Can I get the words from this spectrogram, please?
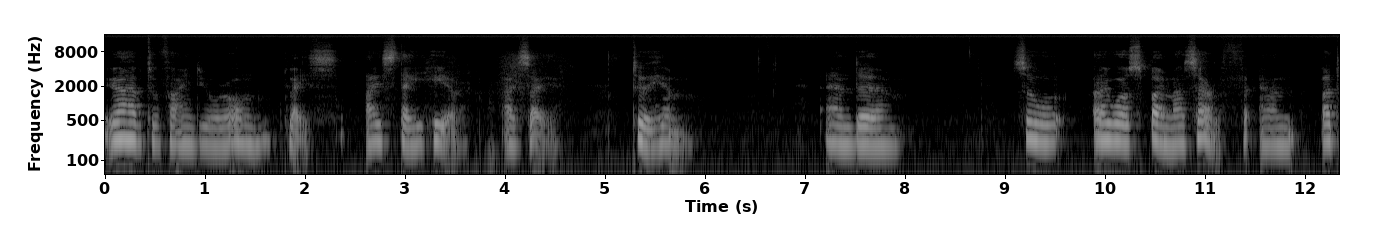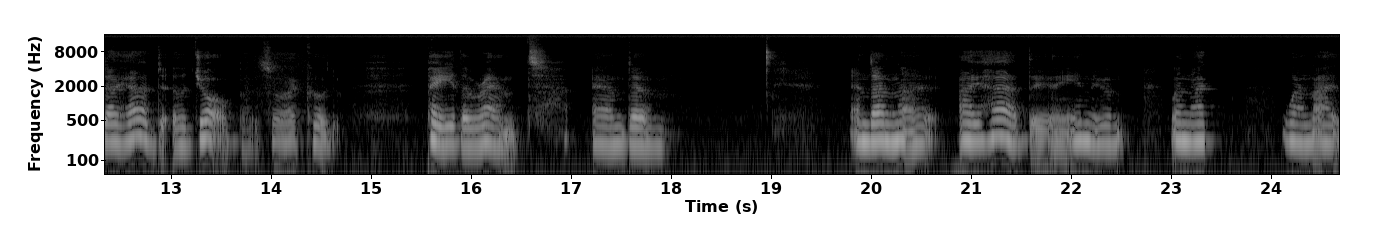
you have to find your own place. I stay here, I say to him. And uh, so I was by myself, and but I had a job, so I could pay the rent, and um, and then uh, I had uh, in when I when I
